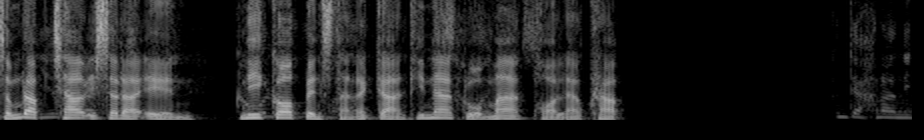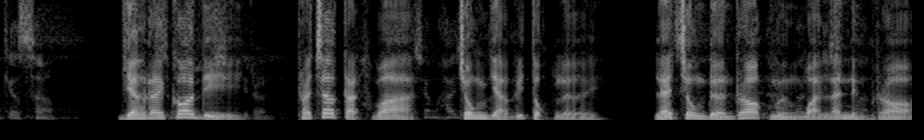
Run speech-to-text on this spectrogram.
สำหรับชาวอิสราเอลนี่ก็เป็นสถานการณ์ที่น่ากลัวมากพอแล้วครับ อย่างไรก็ดี พระเจ้าตรัสว่าจงอย่าวิตกเลย และจงเดินรอบเมืองวันละหนึ่งรอบ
